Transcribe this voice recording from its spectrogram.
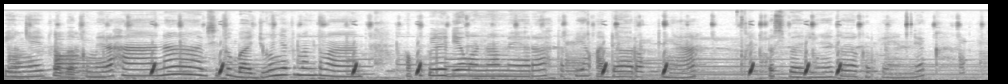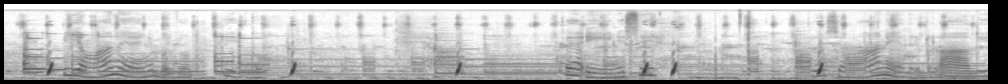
pinknya itu agak kemerahan. Nah habis itu bajunya teman-teman. Aku pilih dia warna merah tapi yang ada roknya. Terus bajunya itu agak pendek. Tapi yang mana ya? Ini baju untuk itu. Kayak ini sih. Terus yang mana ya? Tidak lagi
